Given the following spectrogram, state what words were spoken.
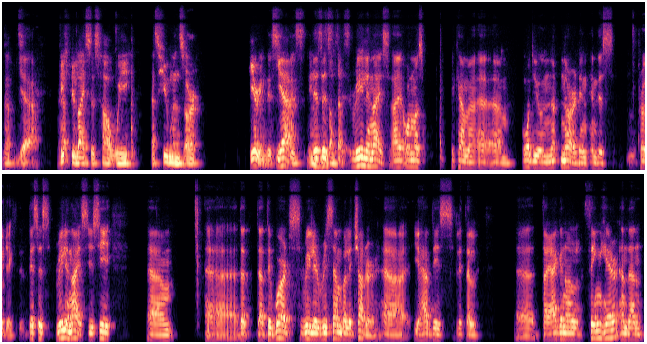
that Yeah. visualizes how we as humans are hearing this. Yeah, this, in- This is some sense. really nice. I almost become a, a um, audio nerd in, in this project. This is really nice. You see um, uh, that that the words really resemble each other. Uh, you have this little uh, diagonal thing here, and then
